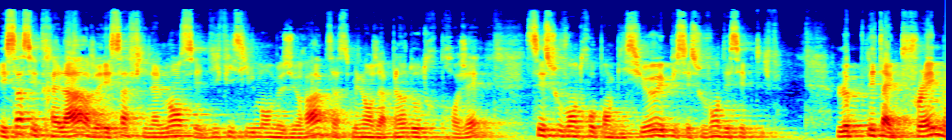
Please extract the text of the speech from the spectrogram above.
Et ça, c'est très large et ça, finalement, c'est difficilement mesurable. Ça se mélange à plein d'autres projets. C'est souvent trop ambitieux et puis c'est souvent déceptif. Le, les type frame,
